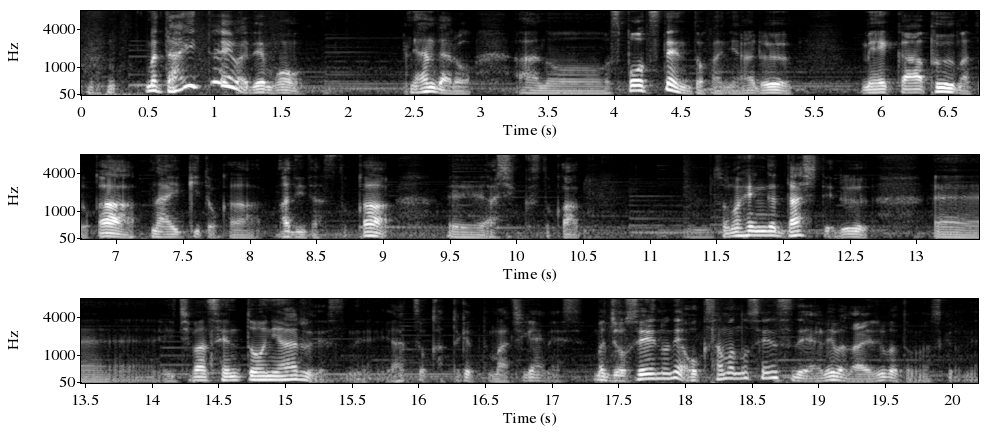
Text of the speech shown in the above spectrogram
まあ大体はでもなんだろう。あのスポーツ店とかにあるメーカープーマとかナイキとかアディダスとか、えー、アシックスとか、うん、その辺が出してる、えー、一番先頭にあるですねやつを買っとけって間違いないです、まあ、女性のね奥様のセンスでやれば大丈夫だと思いますけどね、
